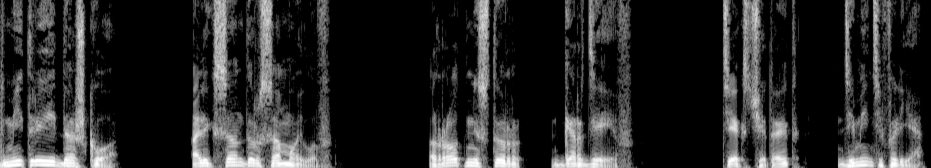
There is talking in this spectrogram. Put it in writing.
Дмитрий Дашко. Александр Самойлов. Ротмистер Гордеев. Текст читает Дементьев Илья.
